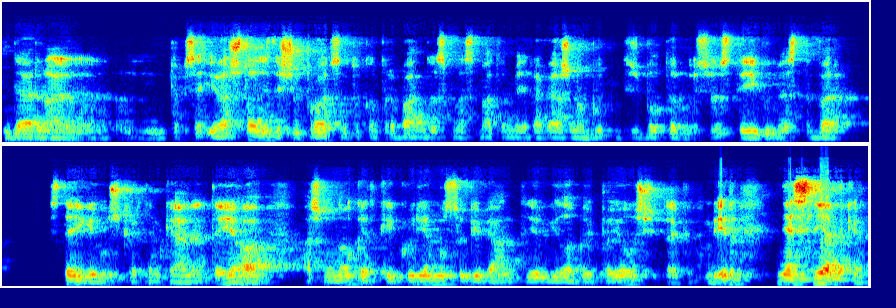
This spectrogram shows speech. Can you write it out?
dar ir 80 procentų kontrabandos mes matome yra vežama būtent iš Baltarusijos, tai jeigu mes dabar staigiai užkirtam kelią, tai jo, aš manau, kad kai kurie mūsų gyventojai irgi labai pajaus šitą ekonomiką. Ir neslėpkim,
